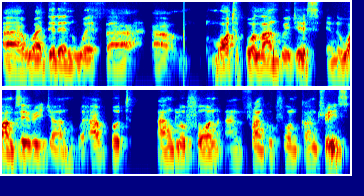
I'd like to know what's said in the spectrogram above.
we're dealing with um, multiple languages. In the WAMZ region, we have both Anglophone and Francophone countries.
